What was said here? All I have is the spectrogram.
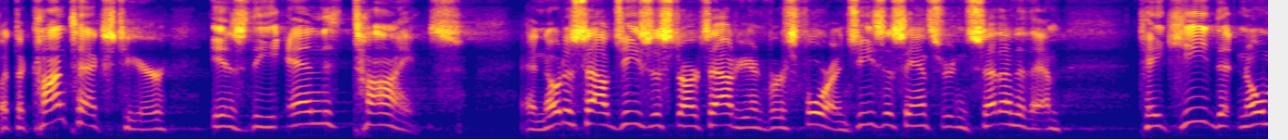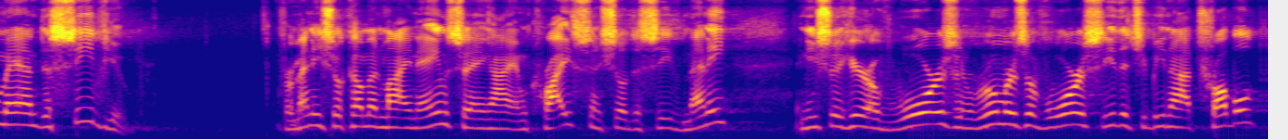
but the context here is the end times. And notice how Jesus starts out here in verse 4 And Jesus answered and said unto them, Take heed that no man deceive you. For many shall come in my name, saying, I am Christ, and shall deceive many. And ye shall hear of wars and rumors of wars. See that you be not troubled,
